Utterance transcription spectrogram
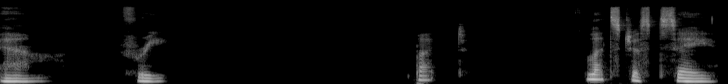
am free. But let's just say,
